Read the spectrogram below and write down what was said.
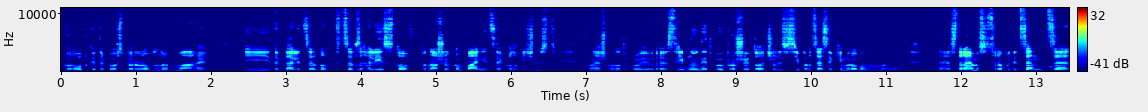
коробки також з переробленої бумаги і так далі. Це ну це взагалі стовп нашої компанії, це екологічність. Знаєш, воно такою е, срібною ниткою прошито через всі процеси, які ми робимо. Ми е, стараємося це робити. Це це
